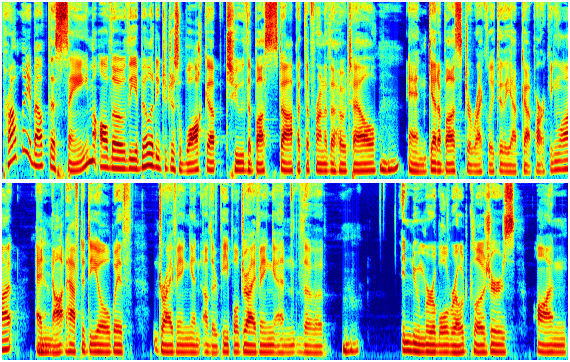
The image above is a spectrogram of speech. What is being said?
probably about the same, although the ability to just walk up to the bus stop at the front of the hotel mm-hmm. and get a bus directly to the Epcot parking lot and not have to deal with driving and other people driving and the mm-hmm. innumerable road closures on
